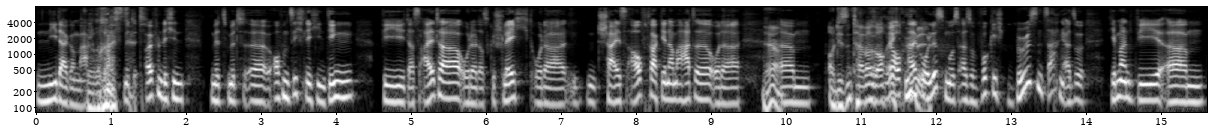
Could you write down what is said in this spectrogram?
niedergemacht. Geröstet. Mit öffentlichen, mit, mit äh, offensichtlichen Dingen wie das Alter oder das Geschlecht oder ein scheiß Auftrag, den er mal hatte oder ja. ähm, und die sind teilweise auch echt auch übel. Alkoholismus, also wirklich bösen Sachen. Also jemand wie, ähm,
